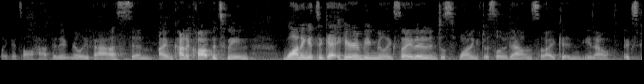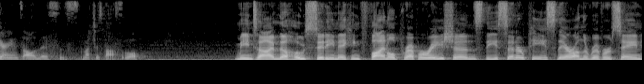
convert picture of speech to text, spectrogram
like it's all happening really fast. And I'm kind of caught between wanting it to get here and being really excited and just wanting it to slow down so I can, you know, experience all this as much as possible. Meantime, the host city making final preparations. The centerpiece there on the River Seine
